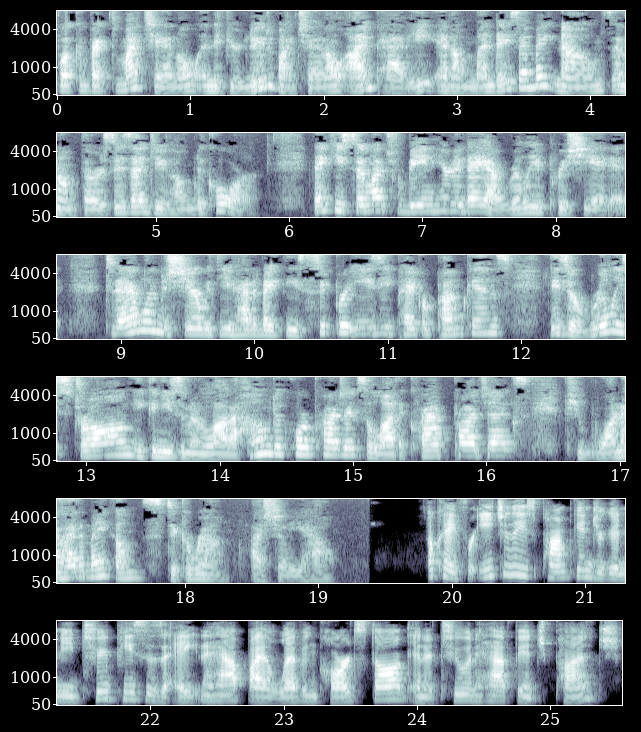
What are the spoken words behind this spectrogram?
welcome back to my channel. And if you're new to my channel, I'm Patti and on Mondays I make gnomes and on Thursdays I do home decor. Thank you so much for being here today. I really appreciate it. Today I wanted to share with you how to make these super easy paper pumpkins. These are really strong. You can use them in a lot of home decor projects, a lot of craft projects. If you want to know how to make them, stick around. I'll show you how. Okay, for each of these pumpkins, you're going to need two pieces of 8.5 by 11 cardstock and a 2.5 inch punch.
